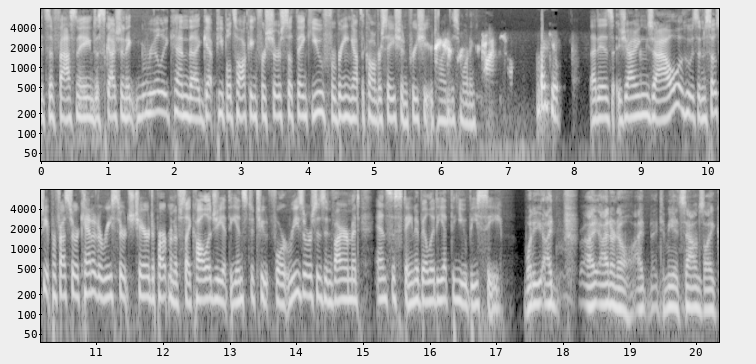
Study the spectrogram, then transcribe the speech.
It's a fascinating discussion. It really can uh, get people talking for sure. So thank you for bringing up the conversation. Appreciate your time this morning. Thank you. That is Zhang Zhao, who is an associate professor, Canada Research Chair, Department of Psychology at the Institute for Resources, Environment, and Sustainability at the UBC. What do you? I, I, I don't know. I, to me, it sounds like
